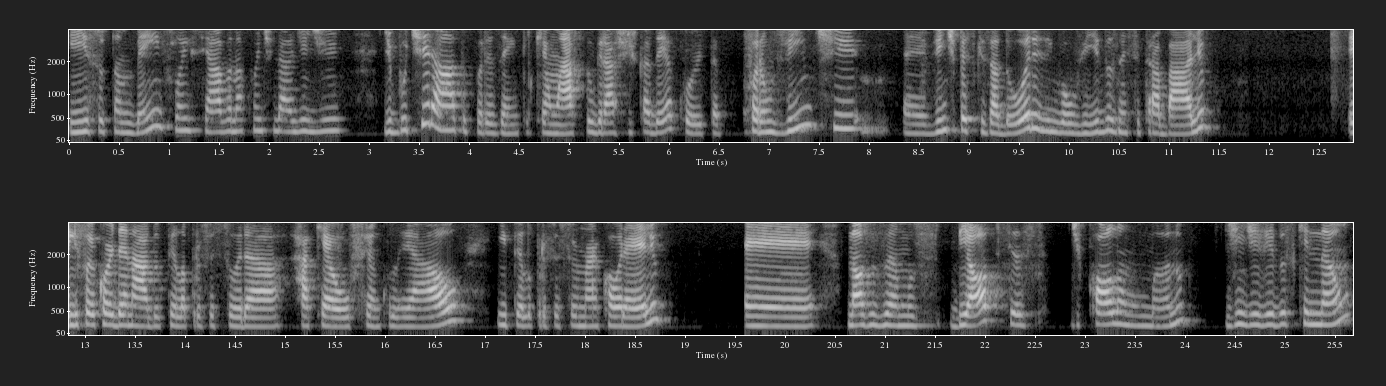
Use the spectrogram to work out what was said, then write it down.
e isso também influenciava na quantidade de de butirato, por exemplo, que é um ácido graxo de cadeia curta. Foram 20, é, 20 pesquisadores envolvidos nesse trabalho. Ele foi coordenado pela professora Raquel Franco Leal e pelo professor Marco Aurélio. É, nós usamos biópsias de cólon humano de indivíduos que não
